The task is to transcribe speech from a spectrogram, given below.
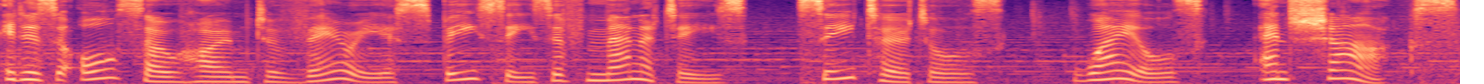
It is also home to various species of manatees, sea turtles, whales, and sharks.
